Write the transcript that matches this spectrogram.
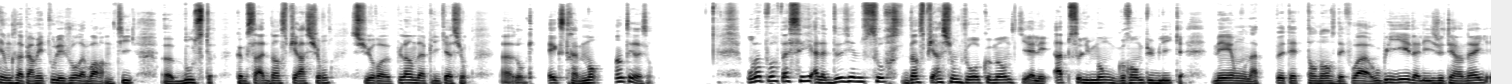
et donc ça permet tous les jours d'avoir un petit euh, boost comme ça d'inspiration sur euh, plein d'applications. Euh, donc extrêmement intéressant. On va pouvoir passer à la deuxième source d'inspiration que je vous recommande, qui elle est absolument grand public, mais on a peut-être tendance des fois à oublier d'aller y jeter un œil.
